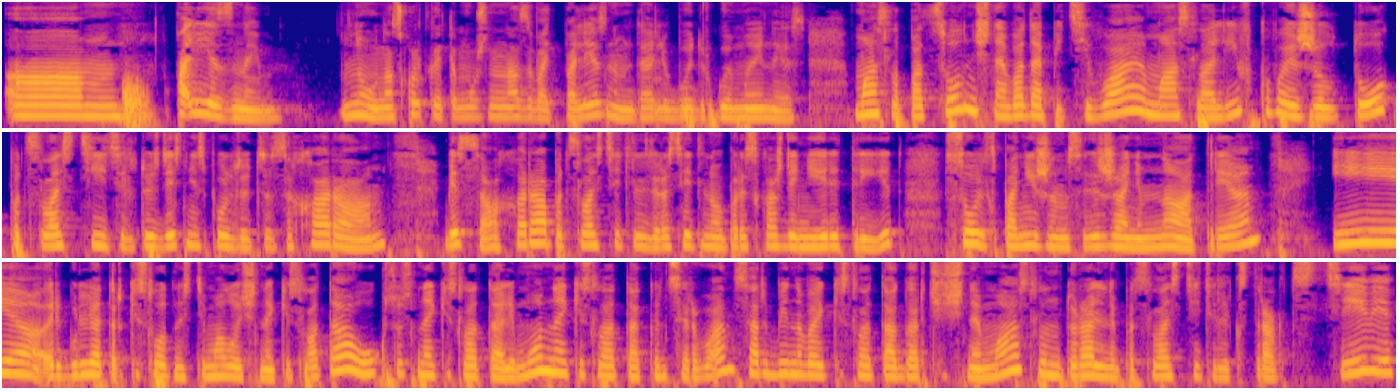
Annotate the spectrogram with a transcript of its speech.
полезный. Ну, насколько это можно назвать полезным, да, любой другой майонез. Масло подсолнечное, вода питьевая, масло оливковое, желток, подсластитель. То есть здесь не используется сахара, без сахара, подсластитель растительного происхождения эритрит, соль с пониженным содержанием натрия и регулятор кислотности молочная кислота, уксусная кислота, лимонная кислота, консервант, сорбиновая кислота, горчичное масло, натуральный подсластитель, экстракт стевии,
